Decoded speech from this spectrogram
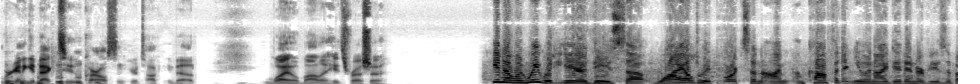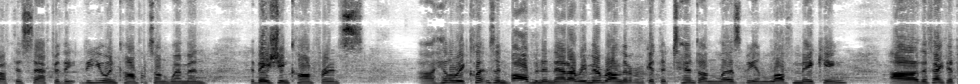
We're going to get back to Carlson here talking about why Obama hates Russia. You know, when we would hear these uh, wild reports, and I'm, I'm confident you and I did interviews about this after the, the UN conference on women, the Beijing conference, uh, Hillary Clinton's involvement in that. I remember, I'll never forget the tent on lesbian lovemaking, uh, the fact that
